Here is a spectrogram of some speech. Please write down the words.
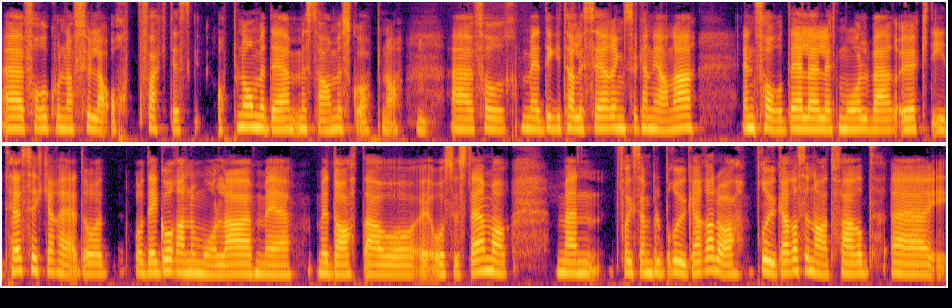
eh, For å kunne fylle opp, faktisk. Oppnår vi det vi sa vi skulle oppnå? Mm. Eh, For med digitalisering så kan gjerne en fordel eller et mål være økt IT-sikkerhet, og, og det går an å måle med, med data og, og systemer. Men eksempel brukere, da. Brukere sin atferd eh, i,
